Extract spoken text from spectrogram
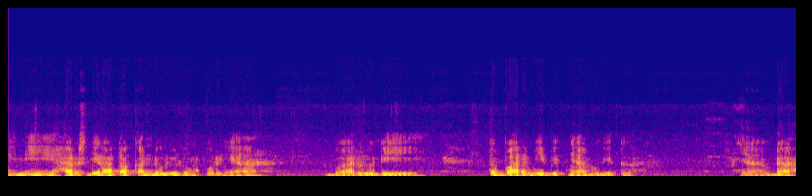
Ini harus diratakan dulu lumpurnya baru ditebar bibitnya begitu. Ya udah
